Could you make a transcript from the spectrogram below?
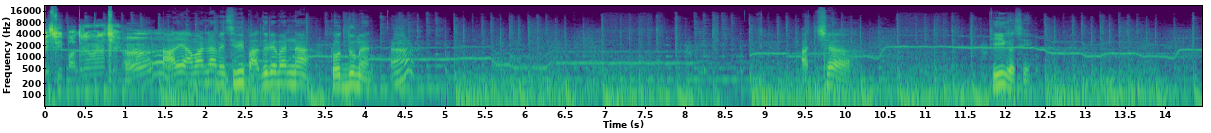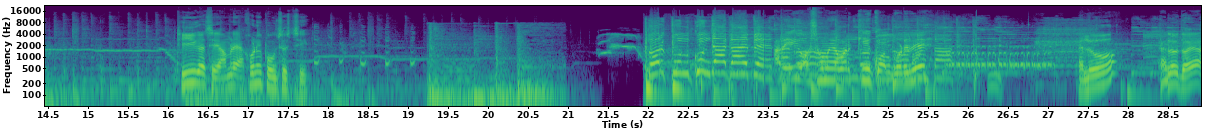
এসপি পাদুরামেন আছে? আরে আমার নাম এসিপি পাদুরে ম্যান না প্রদ্যু ম্যান আচ্ছা ঠিক আছে। ঠিক আছে আমরা এখনই পৌঁছচ্ছি। তোর কোন কোন জায়গায় আরে এই অসময়ে আবার কে কল করে রে? হ্যালো? হ্যালো দয়া।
